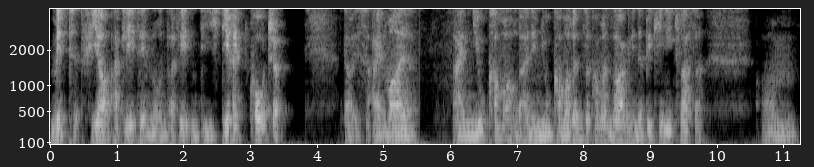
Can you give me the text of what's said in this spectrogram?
mit vier Athletinnen und Athleten, die ich direkt coache. Da ist einmal ein Newcomer oder eine Newcomerin, so kann man sagen, in der Bikini-Klasse, ähm,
